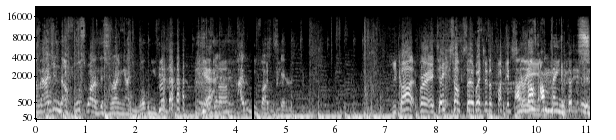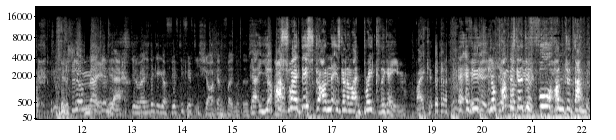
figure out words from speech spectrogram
imagine a full squad of this running at you. What would you think? Yeah. Like, I would be fucking scared. You can't, bro. It takes up so much of the fucking I screen. love. I'm maining this. This is your Imagine, mate. Yeah. dude, imagine taking a 50-50 shotgun fight with this. Yeah, you, I swear this gun is gonna like break the game. Like, if you your your pump is gonna do like- 400 damage.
